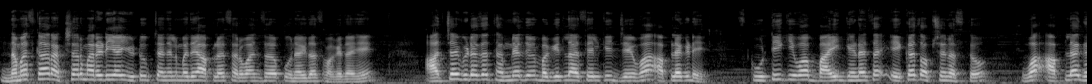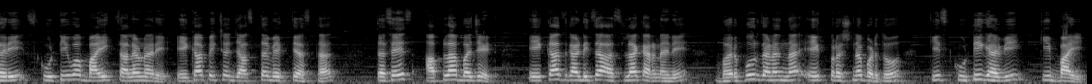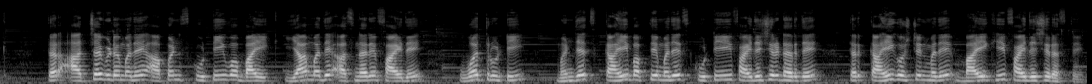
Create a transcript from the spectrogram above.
नमस्कार अक्षर मराठी या यूट्यूब चॅनलमध्ये आपलं सर्वांचं पुन्हा एकदा स्वागत आहे. आजच्या व्हिडिओचा थंबनेल तुम्ही बघितलं असेल की जेव्हा आपल्याकडे स्कूटी किंवा बाईक घेण्याचा एकच ऑप्शन असतो व आपल्या घरी स्कूटी व बाईक चालवणारे एकापेक्षा जास्त व्यक्ती असतात तसेच आपला बजेट एकाच गाडीचा असल्याकारणाने भरपूर जणांना एक प्रश्न पडतो की स्कूटी घ्यावी की बाईक तर आजच्या व्हिडिओमध्ये आपण स्कूटी व बाईक यामध्ये असणारे फायदे व त्रुटी म्हणजेच काही बाबतीमध्ये स्कूटी फायदेशीर ठरते तर काही गोष्टींमध्ये बाईक ही फायदेशीर असते.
